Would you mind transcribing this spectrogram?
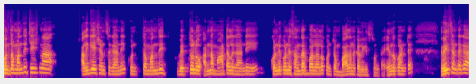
కొంతమంది చేసిన అలిగేషన్స్ కానీ కొంతమంది వ్యక్తులు అన్న మాటలు కానీ కొన్ని కొన్ని సందర్భాలలో కొంచెం బాధను కలిగిస్తుంటాయి. ఎందుకంటే రీసెంట్‌గా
